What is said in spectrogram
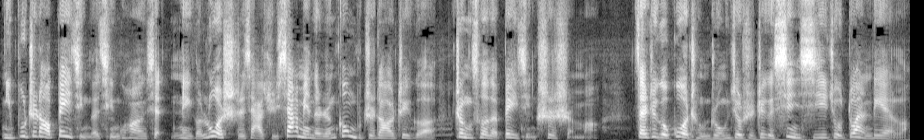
你不知道背景的情况下那个落实下去，下面的人更不知道这个政策的背景是什么。在这个过程中，就是这个信息就断裂了。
